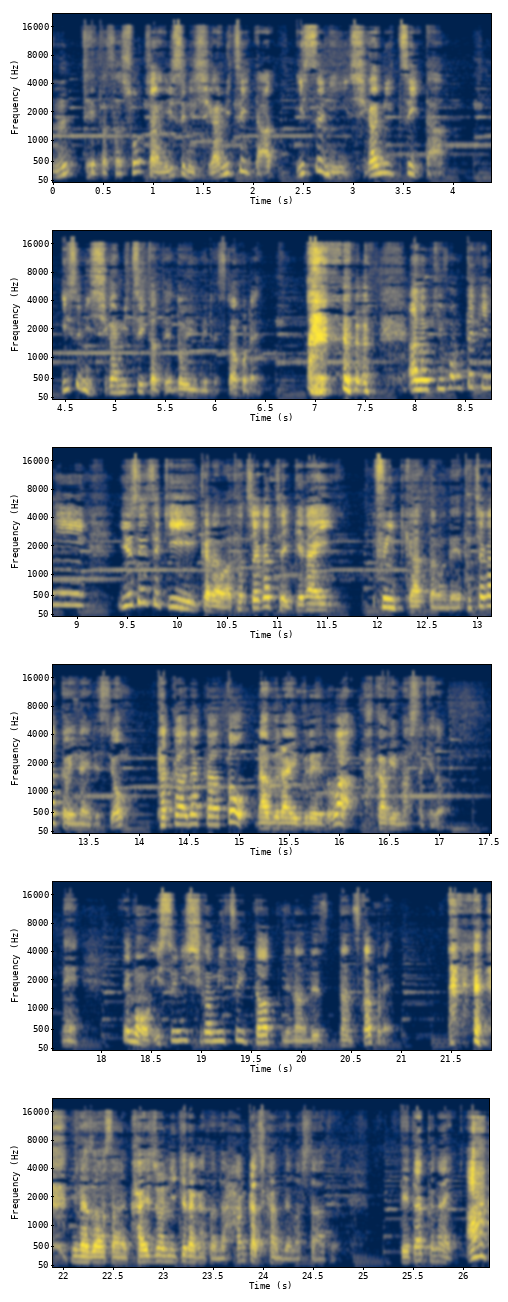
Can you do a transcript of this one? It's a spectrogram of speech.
えん？テータさん、翔ちゃん椅子にしがみついた？椅子にしがみついた？椅子にしがみついたってどういう意味ですか？これ。あの、基本的に優先席からは立ち上がっちゃいけない雰囲気があったので、立ち上がってはいないですよ。高々とラブライブレードは掲げましたけど。ね。でも、椅子にしがみついたってなんで、なんですか？これ。稲沢さん、会場に行けなかったんでハンカチ噛んでましたって。出たくない。あ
